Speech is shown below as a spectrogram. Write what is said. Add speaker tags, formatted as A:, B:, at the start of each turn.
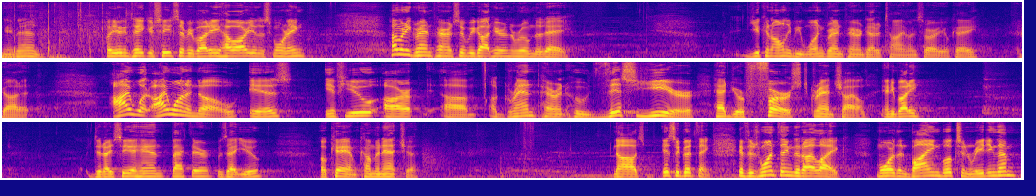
A: Amen. Well, you can take your seats, everybody. How are you this morning? How many grandparents have we got here in the room today? You can only be one grandparent at a time. I'm sorry, okay? Got it. I, what I want to know is if you are um, a grandparent who this year had your first grandchild. Anybody? Did I see a hand back there? Was that you? Okay, I'm coming at you. No, it's, it's a good thing. If there's one thing that I like more than buying books and reading them,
